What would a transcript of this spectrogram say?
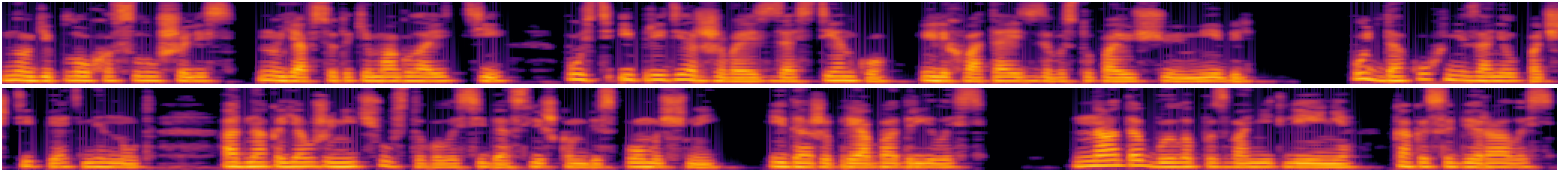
Ноги плохо слушались, но я все-таки могла идти, пусть и придерживаясь за стенку или хватаясь за выступающую мебель. Путь до кухни занял почти пять минут, однако я уже не чувствовала себя слишком беспомощной и даже приободрилась. Надо было позвонить Лене, как и собиралась,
